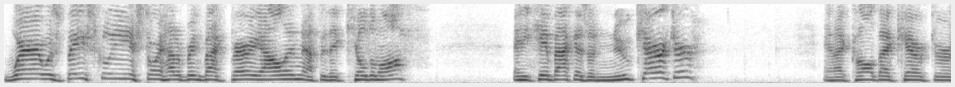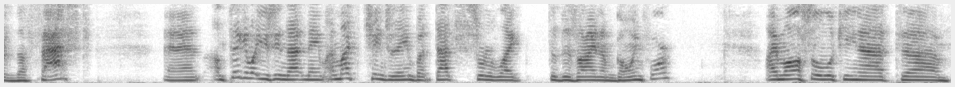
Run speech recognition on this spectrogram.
where it was basically a story how to bring back Barry Allen after they killed him off, and he came back as a new character and I called that character the Fast. And I'm thinking about using that name. I might change the name, but that's sort of like the design I'm going for. I'm also looking at um,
